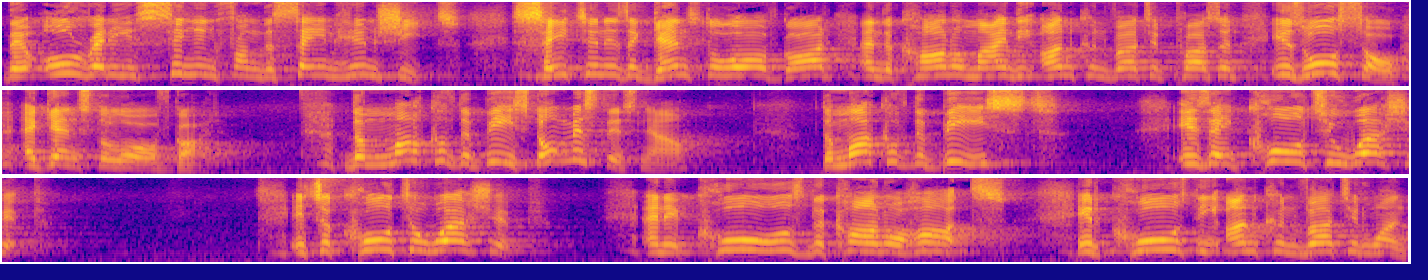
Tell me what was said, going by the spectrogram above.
they're already singing from the same hymn sheet. Satan is against the law of God, and the carnal mind, the unconverted person, is also against the law of God. The mark of the beast, don't miss this now. The mark of the beast is a call to worship. It's a call to worship and it calls the carnal heart. It calls the unconverted one.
